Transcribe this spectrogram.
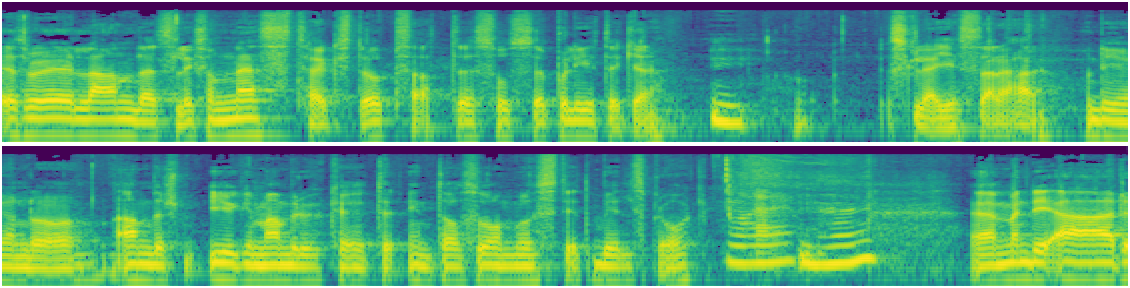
Jag tror det är landets liksom näst högst uppsatte sossepolitiker. Mm. Skulle jag gissa det här. Och det är ju ändå, Anders Ygeman brukar ju inte- ha så mustigt bildspråk. Nej. Nej. Eh, Men det är,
